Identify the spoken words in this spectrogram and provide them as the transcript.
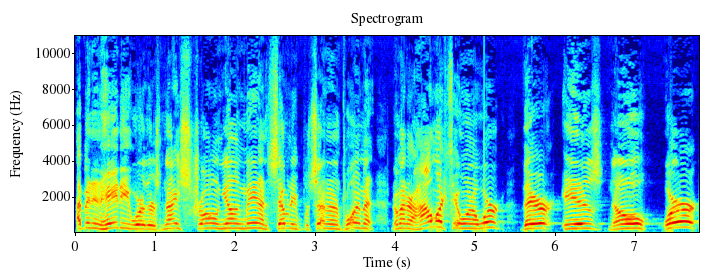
I've been in Haiti where there's nice, strong young men, 70% unemployment. No matter how much they want to work, there is no work,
